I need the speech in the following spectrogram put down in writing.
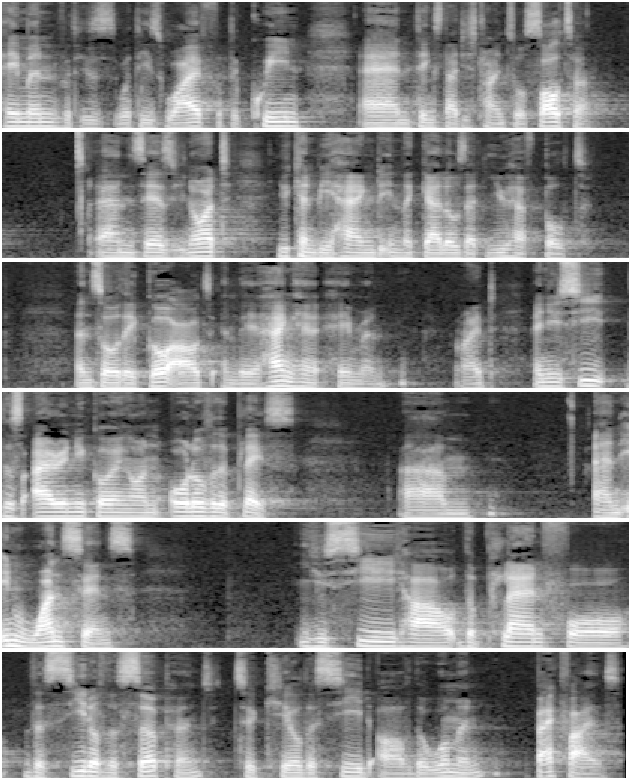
Haman with his, with his wife, with the queen, and thinks that he's trying to assault her. And he says, You know what? You can be hanged in the gallows that you have built. And so they go out and they hang Haman, right? And you see this irony going on all over the place. Um, and in one sense, you see how the plan for the seed of the serpent to kill the seed of the woman backfires,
